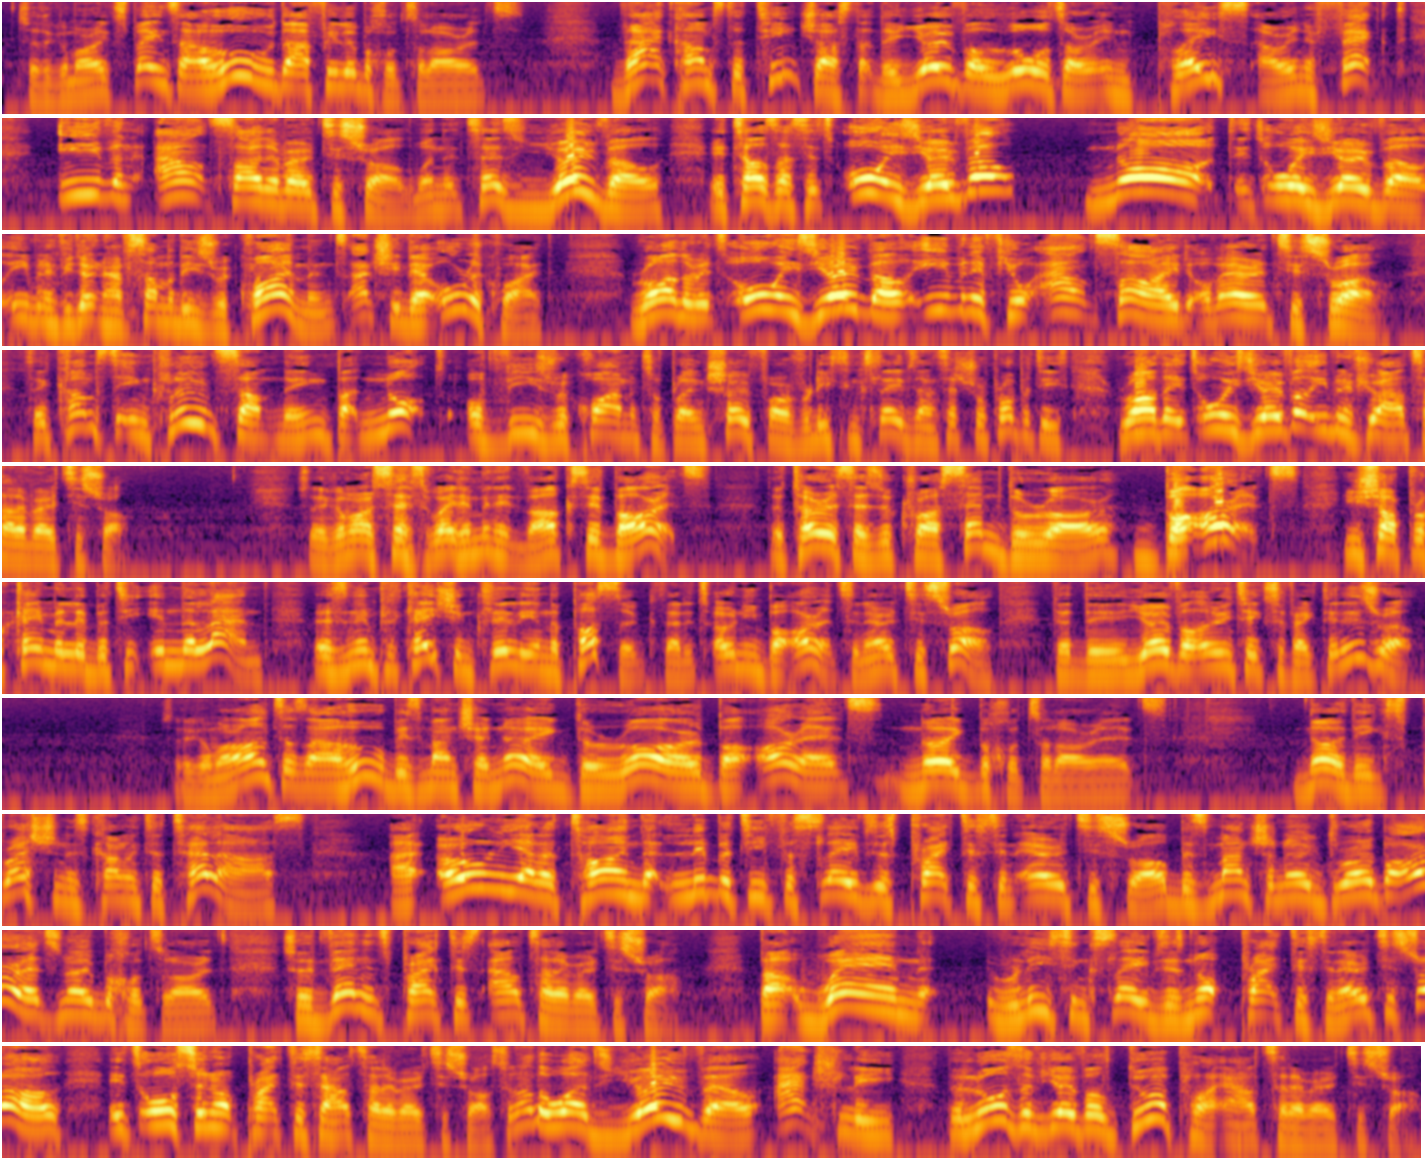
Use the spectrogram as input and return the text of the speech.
So the Gemara explains, Ahu dafilu b'chutz that comes to teach us that the Yovel laws are in place, are in effect, even outside of Eretz Israel. When it says Yovel, it tells us it's always Yovel, not it's always Yovel, even if you don't have some of these requirements. Actually, they're all required. Rather, it's always Yovel, even if you're outside of Eretz Israel. So it comes to include something, but not of these requirements of blowing shofar, of releasing slaves, ancestral properties. Rather, it's always Yovel, even if you're outside of Eretz Israel. So the Gemara says, wait a minute, Valksiv Baritz. The Torah says, "Ukrasem durar ba'aretz." You shall proclaim a liberty in the land. There's an implication clearly in the pasuk that it's only ba'aretz in Eretz Yisrael that the yovel only takes effect in Israel. So the Gemara answers, "Ahu bisman shenoig durar ba'aretz noig b'chutz No, the expression is coming to tell us uh, only at a time that liberty for slaves is practiced in Eretz Yisrael, bisman shenoig durar ba'aretz noig b'chutz So then it's practiced outside of Eretz Yisrael. But when releasing slaves is not practiced in Eretz Yisrael, it's also not practiced outside of Eretz Yisrael. So, in other words, Yovel actually, the laws of Yovel do apply outside of Eretz Yisrael.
